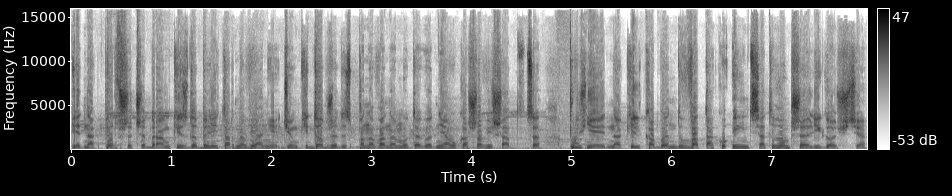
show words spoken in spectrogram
Jednak pierwsze trzy bramki zdobyli Tarnowianie dzięki dobrze dysponowanemu tego dnia Łukaszowi Szatce. Później jednak kilka błędów w ataku i inicjatywę przejęli goście.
